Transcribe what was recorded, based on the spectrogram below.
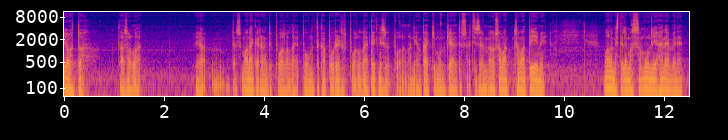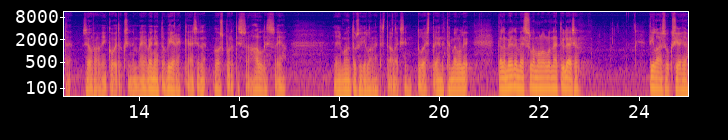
johtotasolla ja tässä managerointipuolella, puhumattakaan purjehduspuolella ja teknisellä puolella, niin on kaikki mun käytössä. Et siis me on sama, sama tiimi valmistelemassa mun ja hänen venettä seuraaviin koitoksiin. Niin meidän veneet on vierekkäin siellä Gosportissa hallissa ja, ja mä oon tosi iloinen tästä Aleksin tuesta. Ja nythän meillä oli tällä meidän messulla on ollut näitä yleisötilaisuuksia ja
